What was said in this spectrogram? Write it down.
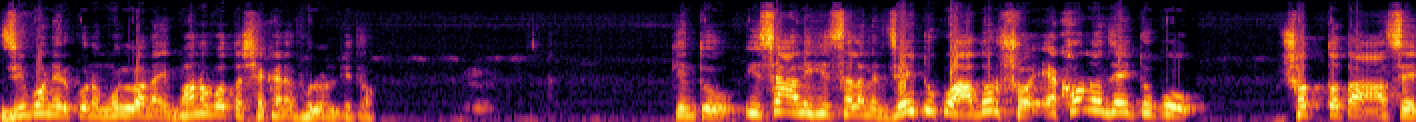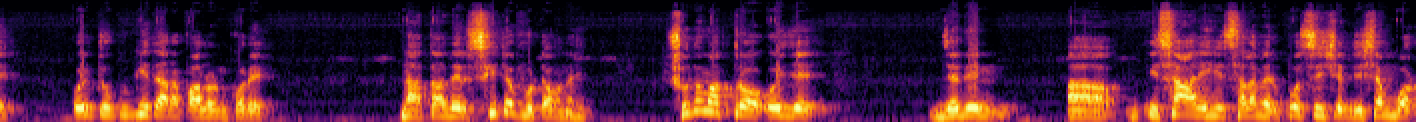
জীবনের কোনো মূল্য নাই, মানবতা সেখানে ভুলুণ্ঠিত। কিন্তু ঈসা আলী ইসলামের যেইটুকু আদর্শ, এখনও যেইটুকু সত্যতা আছে, ওইটুকু কি তারা পালন করে? না, তাদের সিটে ফুটাও নাই। শুধুমাত্র ওই যে যেদিন ঈসা আলী ইসলামের পঁচিশে ডিসেম্বর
